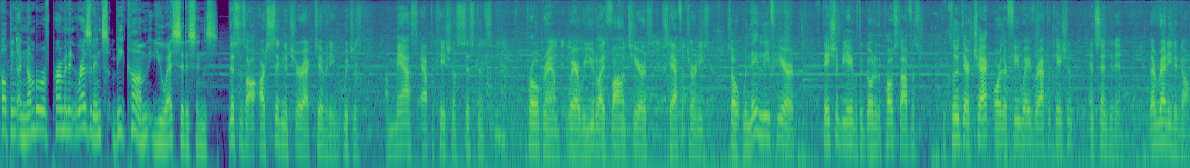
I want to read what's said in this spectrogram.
helping a number of permanent residents become U.S. citizens. This is our, signature activity, which is a mass application assistance program where we utilize volunteers, staff attorneys. So when they leave here, they should be able to go to the post office, include their check or their fee waiver application, and send it in. They're ready to go.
